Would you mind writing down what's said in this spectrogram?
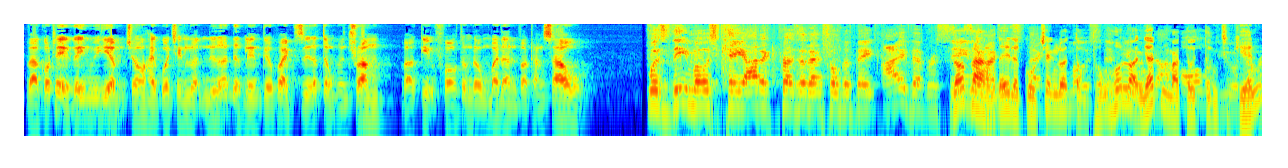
và có thể gây nguy hiểm cho hai cuộc tranh luận nữa được lên kế hoạch giữa Tổng thống Trump và cựu Phó Tổng thống Biden vào tháng sau. Rõ ràng đây là cuộc tranh luận tổng thống hỗn loạn nhất mà tôi từng chứng kiến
